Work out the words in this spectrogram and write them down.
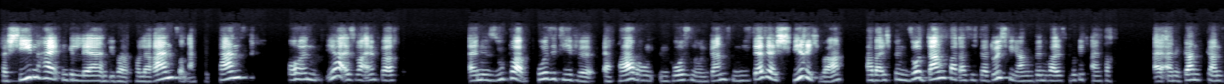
Verschiedenheiten gelernt, über Toleranz und Akzeptanz. Und ja, es war einfach eine super positive Erfahrung im Großen und Ganzen, die sehr, sehr schwierig war. Aber ich bin so dankbar, dass ich da durchgegangen bin, weil es wirklich einfach eine ganz, ganz,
